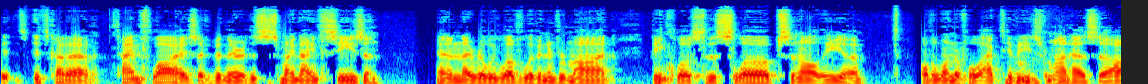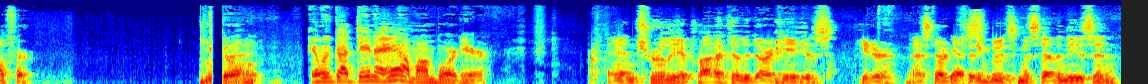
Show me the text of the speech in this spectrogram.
It's it's kind of time flies. I've been there. This is my ninth season, and I really love living in Vermont, being close to the slopes and all the uh, all the wonderful activities mm-hmm. Vermont has to offer. Cool. And we've got Dana Ham on board here and truly a product of the dark ages, Peter. I started yes. fitting boots in the 70s and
